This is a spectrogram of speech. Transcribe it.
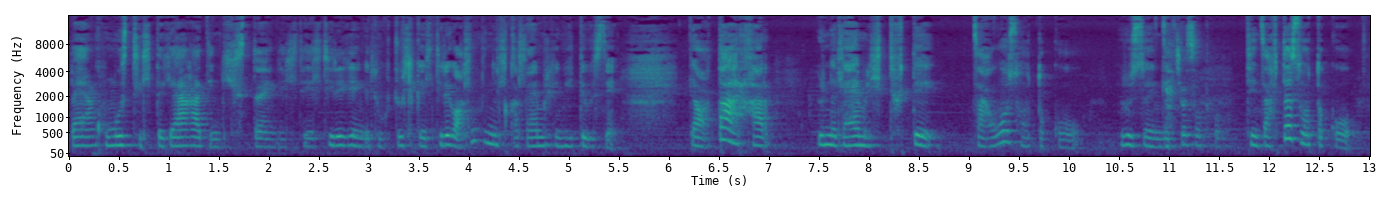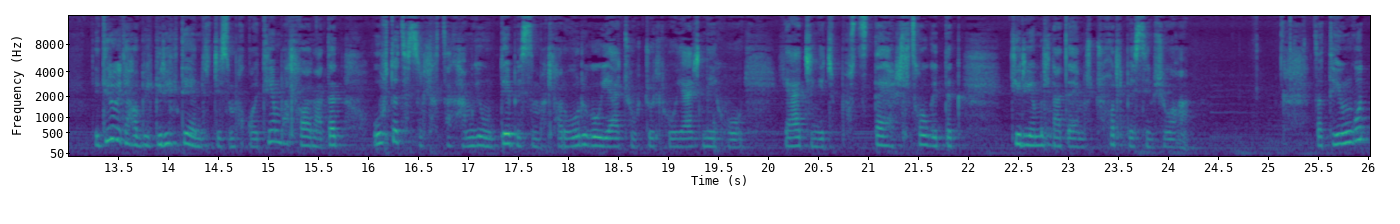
баян хүмүүст хэлдэг. Яагаад ингэх хэвээр ингээл тэгэл тэрийг ингээд хөгжүүлэх гээл тэрийг олон тэнүүлэх гал амар хэм хийдэг гэсэн. Тэгээ одоо харахаар ер нь л амар итгэвтэй. Завгүй суудаггүй. Ерөөсөө ингээд завтаа суудаггүй. Тийм завтаа суудаггүй Тэр үед яг би гэрэгтэй амьдарч байсан байхгүй. Тийм болохоор надад өөртөө засварлах цаг хамгийн үнэтэй байсан болохоор өөрийгөө яаж хөгжүүлэх үү, яаж нээх үү, яаж ингэж бусдтай харилцах уу гэдэг тэр юм л надад амар чухал байсан юм шиг байгаа. За тэгэнгүүт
